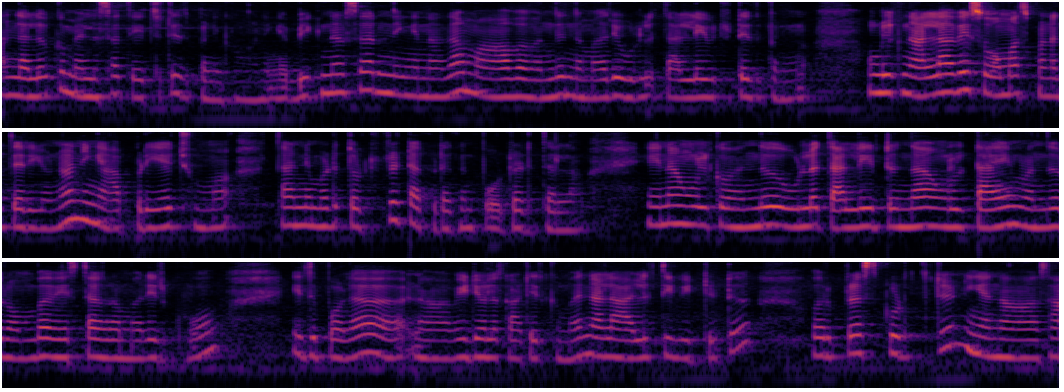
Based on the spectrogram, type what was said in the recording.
அந்தளவுக்கு மெலுசாக தேய்ச்சிட்டு இது பண்ணிக்கோங்க. நீங்கள் பிக்னர்ஸாக இருந்தீங்கன்னா தான் மாவை வந்து இந்த மாதிரி உள்ளே தள்ளி விட்டுட்டு இது பண்ணணும். உங்களுக்கு நல்லாவே சோமாஸ் பண்ண தெரியும்னா நீங்கள் அப்படியே சும்மா தண்ணி மட்டும் தொட்டுட்டு டக்கு டக்குன்னு போட்டு எடுத்துடலாம். ஏன்னா உங்களுக்கு வந்து உள்ளே தள்ளிட்டு இருந்தால் உங்களுக்கு டைம் வந்து ரொம்ப வேஸ்ட் ஆகிற மாதிரி இருக்கும். இது போல் நான் வீடியோவில் காட்டியிருக்க மாதிரி நல்லா அழுத்தி விட்டுட்டு ஒரு ப்ரெஸ் கொடுத்துட்டு நீங்கள் நான் சா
